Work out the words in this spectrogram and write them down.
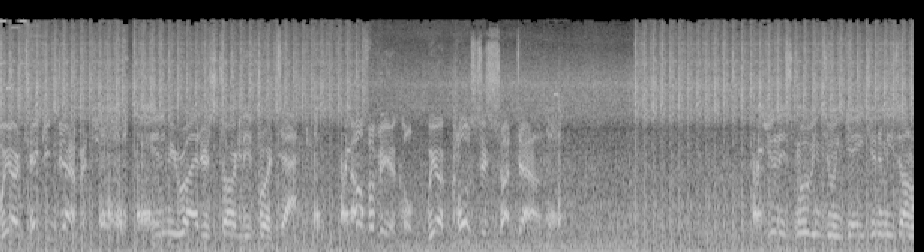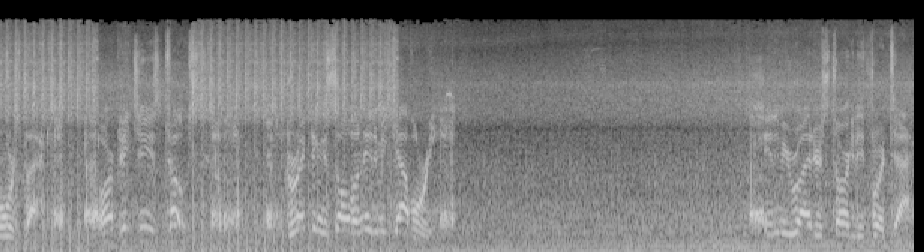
We are taking damage. Enemy riders targeted for attack. Alpha vehicle, we are close to shutdown. Units moving to engage enemies on horseback. RPG is toast. Directing assault on enemy cavalry. Enemy riders targeted for attack.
